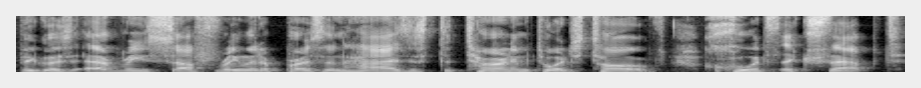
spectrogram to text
because every suffering that a person has is to turn him towards tov. Chutz, except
